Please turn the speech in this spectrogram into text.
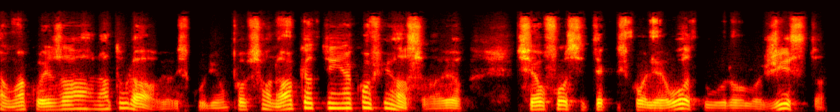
é uma coisa natural. Eu escolhi um profissional que eu tinha confiança. Eu, se eu fosse ter que escolher outro urologista,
